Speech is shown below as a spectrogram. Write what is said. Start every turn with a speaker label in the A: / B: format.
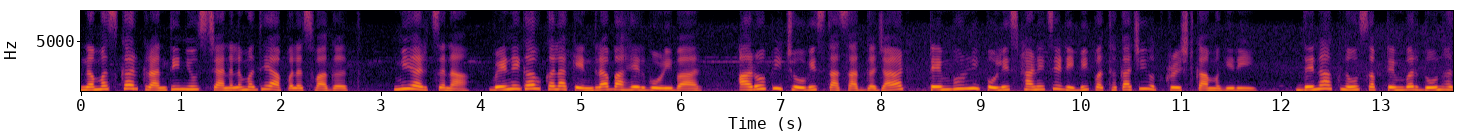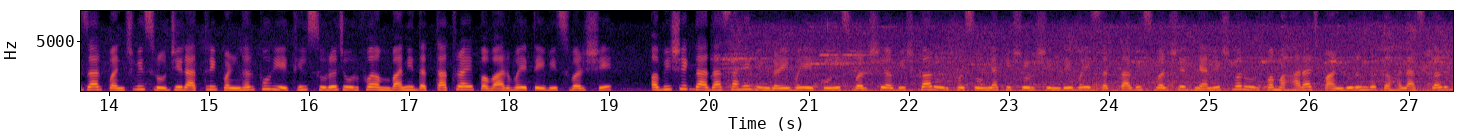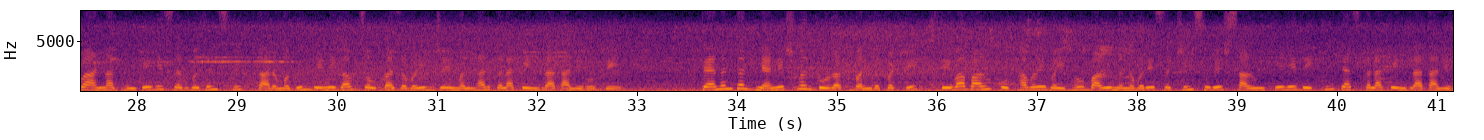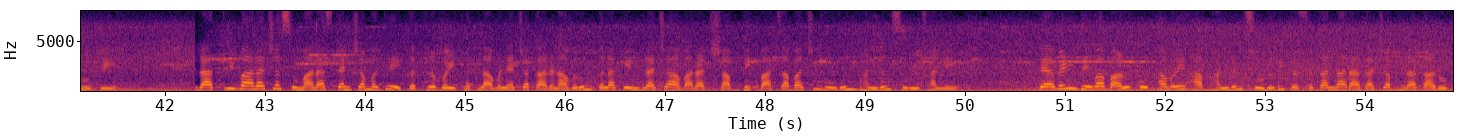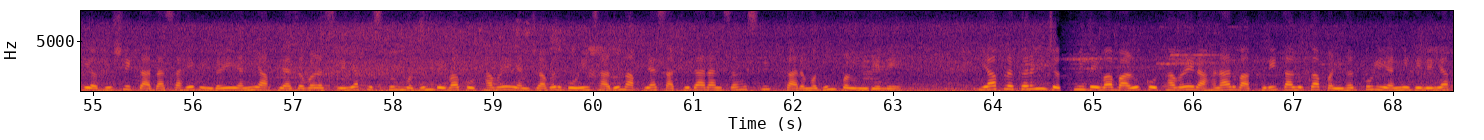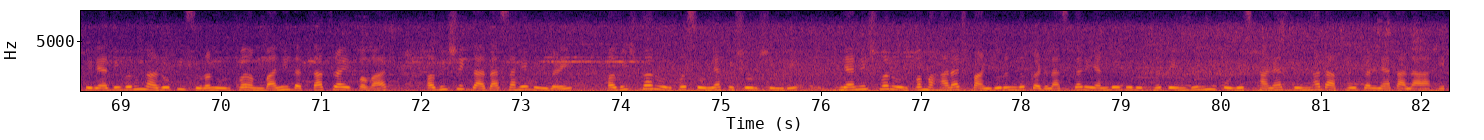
A: नमस्कार क्रांती न्यूज चॅनलमध्ये आपलं स्वागत. मी अर्चना. वेणेगाव कला केंद्राबाहेर गोळीबार. आरोपी चोवीस तासात गजाट टेंभुर्णी पोलीस ठाणेचे डीबी पथकाची उत्कृष्ट कामगिरी. दिनांक नऊ सप्टेंबर दोन हजार पंचवीस रोजी रात्री पंढरपूर येथील सूरज उर्फ अंबानी दत्तात्रय पवार वय तेवीस वर्षे अभिषेक दादासाहेब इंगळे वय एकोणीस वर्षे आविष्कार उर्फ सोन्या किशोर शिंदे वय सत्तावीस वर्षे ज्ञानेश्वर उर्फ महाराज पांडुरंग कहलासकर व अण्णा घंटे हे सर्वजण स्विफ्ट कारमधून वेणेगाव चौकाजवळील जय मल्हार कला केंद्रात आले होते. त्यानंतर ज्ञानेश्वर गोरख बंदपट्टे देवा बाळू कोठावळे वैभव बाळू ननवरे सचिन सुरेश साळुंखे हे देखील त्याच कला केंद्रात आले होते. रात्री बाराच्या सुमारास त्यांच्यामध्ये एकत्र बैठक लावण्याच्या कारणावरून कला केंद्राच्या आवारात शाब्दिक बाचाबाची होऊन भांडण सुरू झाले. त्यावेळी देवा बाळू कोठावळे हा भांडण सोडवित असताना रागाच्या भरात आरोपी अभिषेक दादासाहेब इंगळे यांनी आपल्याजवळ असलेल्या पिस्तूलमधून देवा कोठावळे यांच्यावर गोळी झाडून आपल्या साथीदारांसह स्विफ्ट कारमधून पळून गेले. या प्रकरणी जखमी देवा बाळू कोठावळे राहणार वाखरी तालुका पंढरपूर यांनी दिलेल्या फिर्यादीवरून आरोपी सुरण उर्फ अंबानी दत्तात्रय पवार अभिषेक दादासाहेब इंगळे अविष्कार उर्फ सोन्या किशोर शिंदे ज्ञानेश्वर उर्फ महाराज पांडुरंग कडलासकर यांनी विरुद्ध टेंभुर्णी पोलीस ठाण्यात गुन्हा दाखल करण्यात आला आहे.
